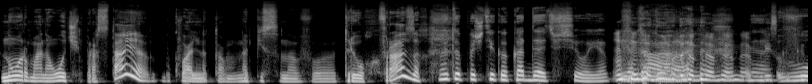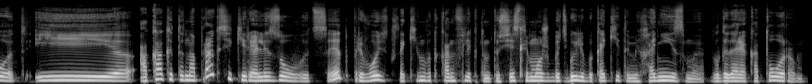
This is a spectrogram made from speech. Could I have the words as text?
норма, она очень простая, буквально там написана в трех фразах. Ну, это почти как отдать все. Я, да, да, да, да, Вот. И, а как это на практике реализовывается, это приводит к таким вот конфликтам. То есть если, может быть, были бы какие-то механизмы, благодаря которым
